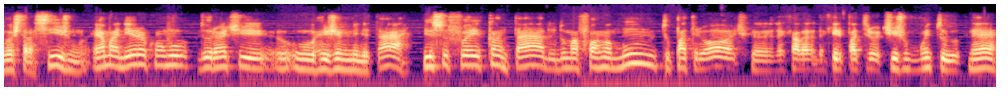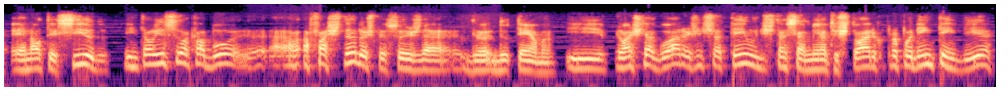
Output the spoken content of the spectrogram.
no ostracismo, é a maneira como, durante o regime militar, isso foi cantado de uma forma muito patriótica, daquela, daquele patriotismo muito né, enaltecido. Então, isso acabou eh, afastando as pessoas da, do, do tema. E eu acho que agora a gente já tem um distanciamento histórico para poder entender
